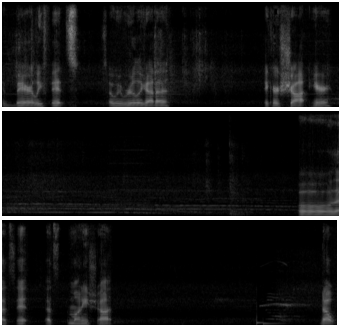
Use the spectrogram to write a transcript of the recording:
it barely fits. So we really gotta take our shot here. Oh, that's it. That's the money shot. No.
